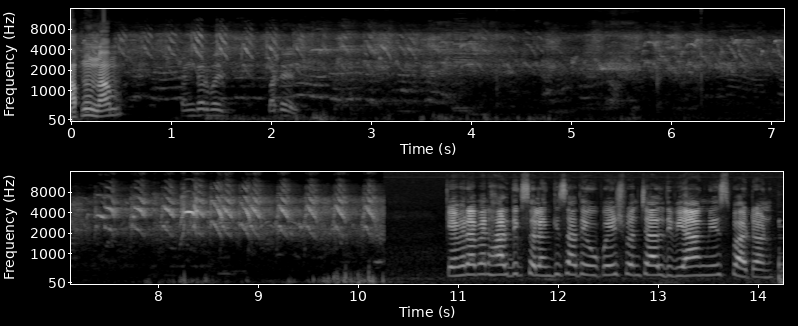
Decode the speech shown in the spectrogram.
આપનું નામ? શંકરભાઈ પટેલ. કેમેરામેન હાર્દિક સોલંકી સાથે ઉપેશ પંચાલ દિવ્યાંગ ન્યૂઝ પાટણ.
